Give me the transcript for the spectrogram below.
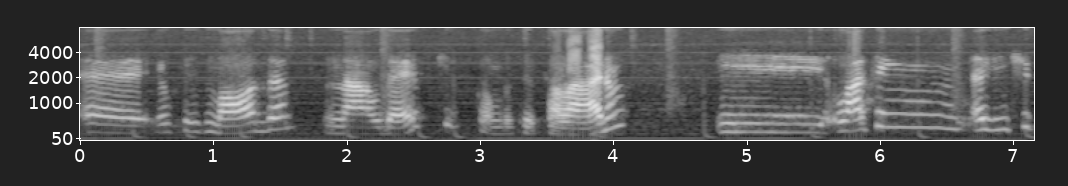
é, eu fiz moda na UDESC, como vocês falaram. E lá tem. A gente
